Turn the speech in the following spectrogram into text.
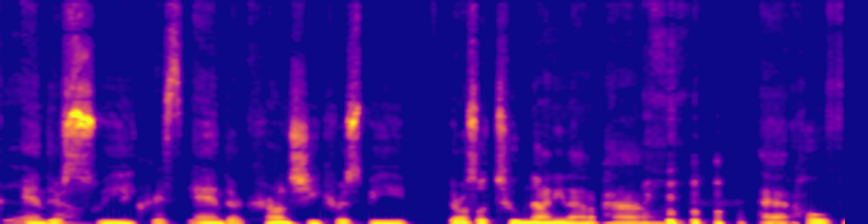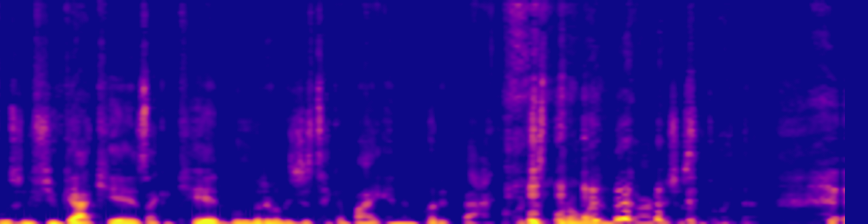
good. And they're though. sweet, crispy. and they're crunchy, crispy. They're also two ninety nine a pound at Whole Foods. And if you've got kids, like a kid will literally just take a bite and then put it back or just throw it in the garbage or something like that.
